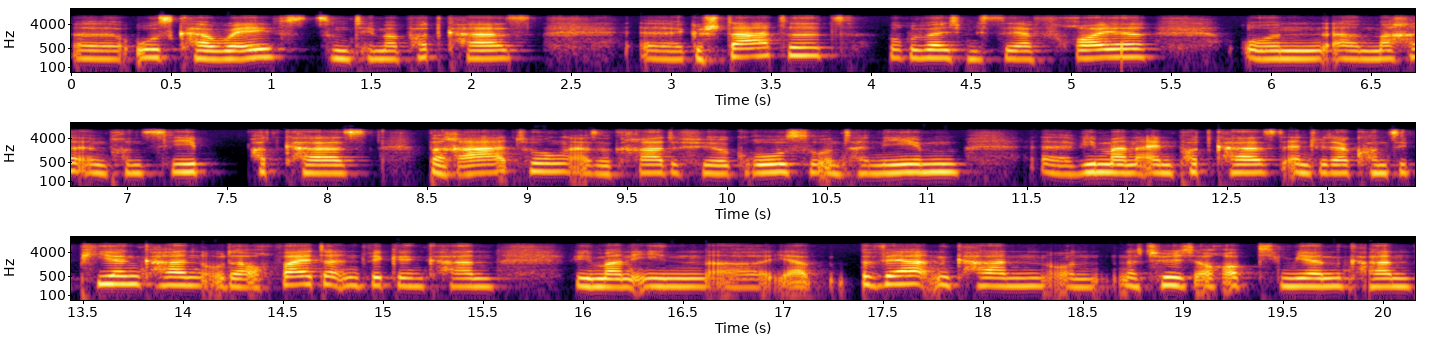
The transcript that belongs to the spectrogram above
äh, OSK Waves, zum Thema Podcast äh, gestartet, worüber ich mich sehr freue und äh, mache im Prinzip Podcast-Beratung, also gerade für große Unternehmen, äh, wie man einen Podcast entweder konzipieren kann oder auch weiterentwickeln kann, wie man ihn äh, ja, bewerten kann und natürlich auch optimieren kann,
